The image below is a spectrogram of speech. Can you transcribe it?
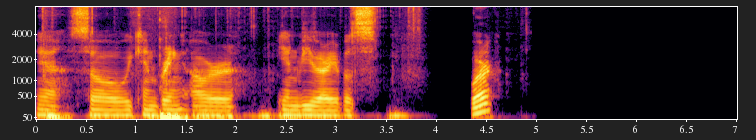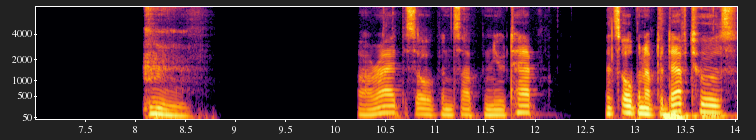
yeah, so we can bring our env variables work. All right, this opens up a new tab. Let's open up the DevTools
